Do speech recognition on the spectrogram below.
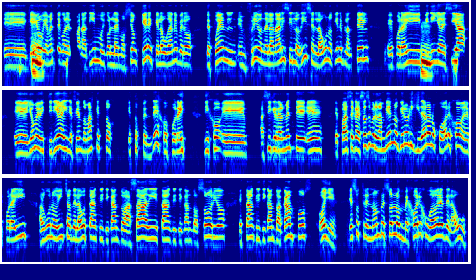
que ellos mm. obviamente con el fanatismo y con la emoción quieren que la U gane, pero Después en, frío, en el análisis lo dicen, la 1 tiene plantel, eh, por ahí mm. Pinilla decía, eh, yo me vestiría y defiendo más que estos, que estos pendejos, por ahí dijo, eh, así que realmente es, es para ese cabezazo, pero también no quiero liquidar a los jugadores jóvenes, por ahí algunos hinchas de la U estaban criticando a Sadi, estaban criticando a Osorio, estaban criticando a Campos, oye, esos tres nombres son los mejores jugadores de la U.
